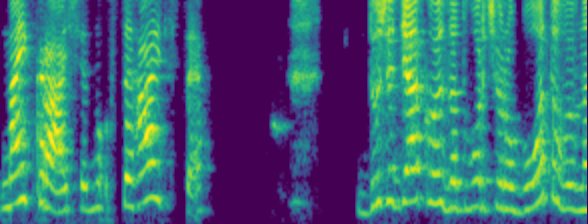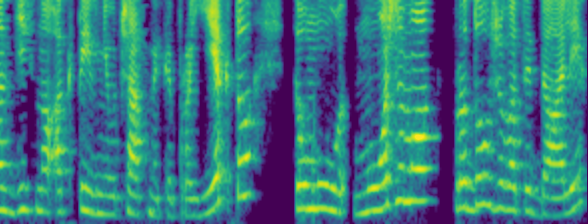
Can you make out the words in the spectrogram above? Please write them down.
найкраще, ну встигають все. Дуже дякую за творчу роботу. Ви в нас дійсно активні учасники проєкту, тому можемо продовжувати далі.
